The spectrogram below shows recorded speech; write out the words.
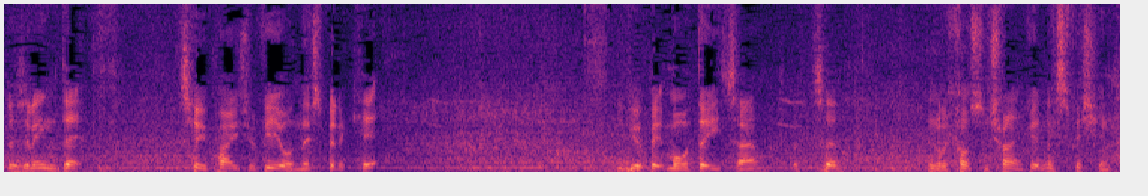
there's an in-depth two-page review on this bit of kit. Give you a bit more detail, but uh, I'm going to concentrate on getting this fishing.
